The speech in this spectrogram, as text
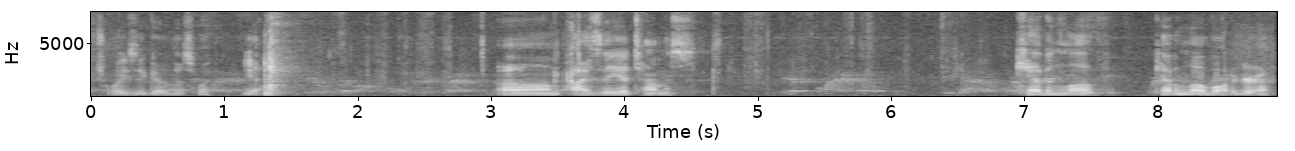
Which way does it go? This way? Yeah. Um, Isaiah Thomas. Kevin Love. Kevin Love autograph.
